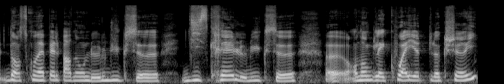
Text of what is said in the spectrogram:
dans ce qu'on appelle pardon, le luxe euh, discret, le luxe euh, en anglais quiet luxury,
